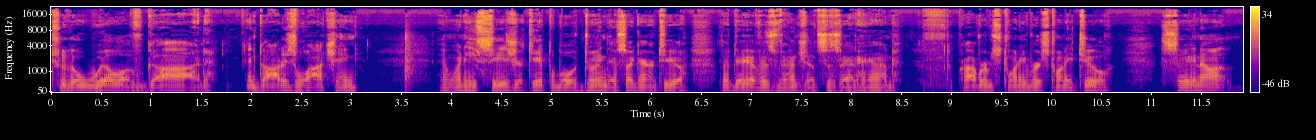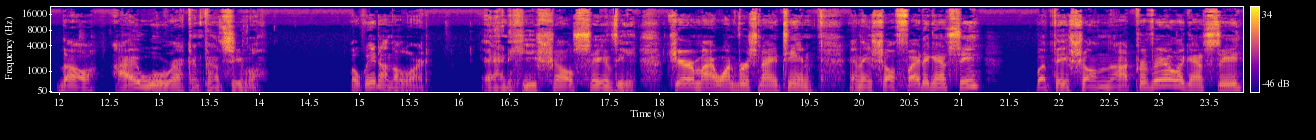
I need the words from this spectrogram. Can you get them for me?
to the will of God. And God is watching. And when he sees you're capable of doing this, I guarantee you, the day of his vengeance is at hand. Proverbs 20, verse 22 Say not thou, I will recompense evil. But wait on the Lord, and he shall save thee. Jeremiah 1 verse 19. And they shall fight against thee, but they shall not prevail against thee,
